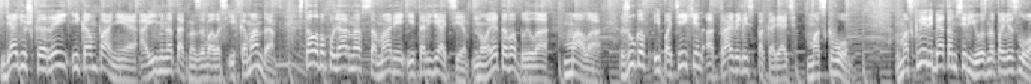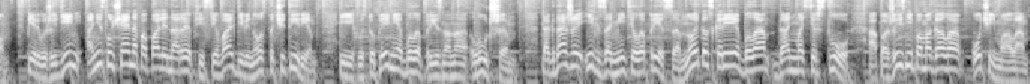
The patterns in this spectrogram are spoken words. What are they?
Дядюшка Рэй и компания, а именно так называлась их команда, стала популярна в Самаре и Тольятти, но этого было мало. Жуков и Потехин отправились покорять Москву. В Москве ребятам серьезно повезло. В первый же день они случайно попали на рэп-фестиваль 94, и их выступление было признано лучшим. Тогда же их заметила пресса, но это скорее была дань мастерству, а по жизни помогало очень мало.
